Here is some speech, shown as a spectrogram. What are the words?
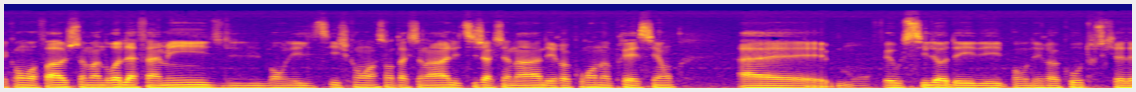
Fait qu'on va faire justement le droit de la famille, du- bon, les litiges conventions d'actionnaires, litiges actionnaires, des recours en oppression. Euh, on fait aussi là, des, des- bon, des recours, tout ce qui a,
